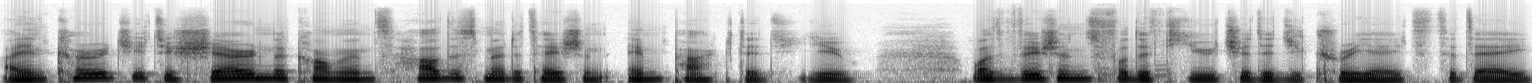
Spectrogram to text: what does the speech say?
I encourage you to share in the comments how this meditation impacted you. What visions for the future did you create today?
